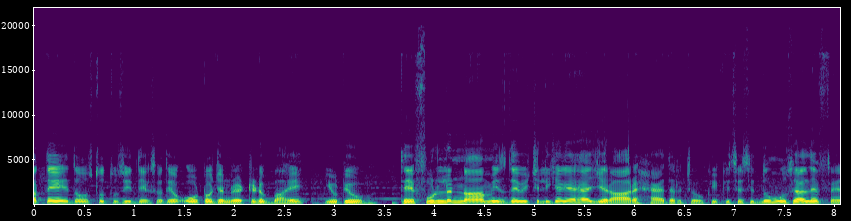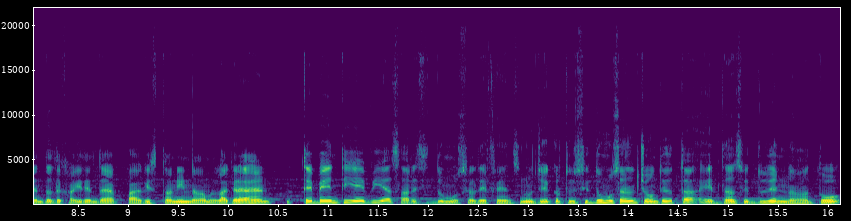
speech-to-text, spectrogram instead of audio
ਅਤੇ ਦੋਸਤੋ, ਤੁਸੀਂ ਦੇਖ ਸਕਦੇ ਹੋ ਆਟੋ ਜਨਰੇਟਡ ਬਾਏ YouTube ਤੇ ਫੁੱਲ ਨਾਮ ਇਸ ਦੇ ਵਿੱਚ ਲਿਖਿਆ ਗਿਆ ਹੈ, ਜਰਾਰ ਹੈਦਰ, ਜੋ ਕਿ ਕਿਸੇ ਸਿੱਧੂ ਮੂਸੇਵਾਲੇ ਦੇ ਫੈਨ ਦਾ ਦਿਖਾਈ ਦਿੰਦਾ ਹੈ, ਪਾਕਿਸਤਾਨੀ ਨਾਮ ਲੱਗ ਰਿਹਾ ਹੈ। ਤੇ ਬੇਨਤੀ ਇਹ ਵੀ ਆ ਸਾਰੇ ਸਿੱਧੂ ਮੂਸੇਵਾਲੇ ਦੇ ਫੈਨਸ ਨੂੰ, ਜੇਕਰ ਤੁਸੀਂ ਸਿੱਧੂ ਮੂਸੇਵਾਲੇ ਨੂੰ ਚਾਹੁੰਦੇ ਹੋ, ਤਾਂ ਇਦਾਂ ਸਿੱਧੂ ਦੇ ਨਾਂ ਤੋਂ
